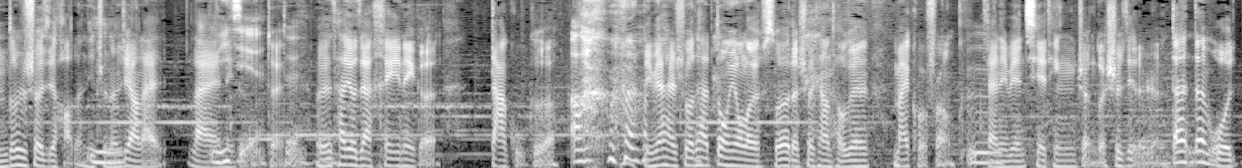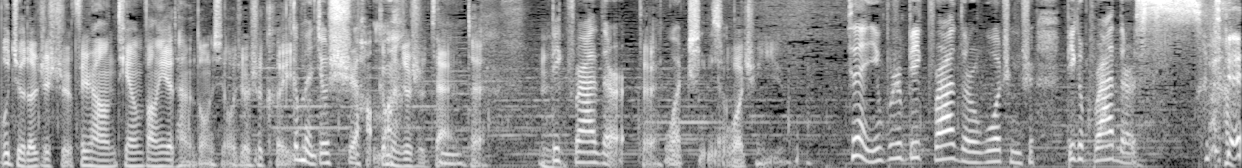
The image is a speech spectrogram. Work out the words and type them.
能都是设计好的，你只能嗯。这样来、来、那个理解对，对。我觉得他又在黑那个大谷歌啊，里面还说他动用了所有的摄像头跟 microphone 嗯在那边窃听整个世界的人，但但我不觉得这是非常天方夜谭的东西，我觉得是可以，根本就是好吗？根本就是在、嗯对，嗯 Big Brother 对 watching you。watching you。现在已经不是 Big Brother watching，是 Big Brothers。对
